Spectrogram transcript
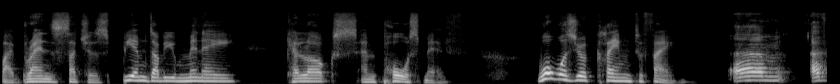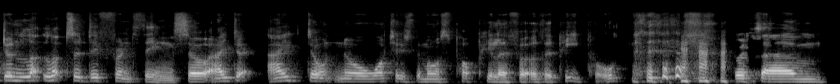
by brands such as BMW Mini, Kellogg's, and Paul Smith. What was your claim to fame? Um, I've done lo- lots of different things, so I, do, I don't know what is the most popular for other people. but um,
